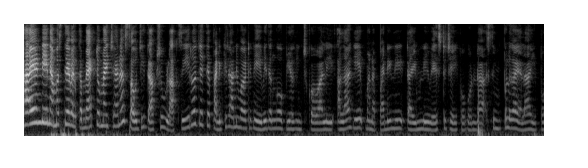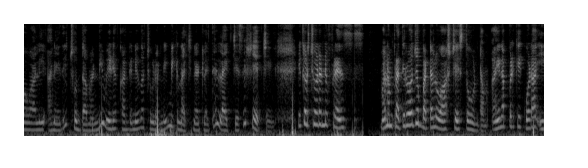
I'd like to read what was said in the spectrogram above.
హాయ్ అండి నమస్తే. Welcome back to my channel Sowji Dakshu vlogs ఈరోజు అయితే పనికిరాని వాటిని ఏ విధంగా ఉపయోగించుకోవాలి అలాగే మన పనిని టైంని వేస్ట్ చేయకోకుండా సింపుల్గా ఎలా అయిపోవాలి అనేది చూద్దామండి. వీడియో కంటిన్యూగా చూడండి. మీకు నచ్చినట్లయితే లైక్ చేసి షేర్ చేయండి. ఇక్కడ చూడండి ఫ్రెండ్స్ మనం ప్రతిరోజు బట్టలు వాష్ చేస్తూ ఉంటాం. అయినప్పటికీ కూడా ఈ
